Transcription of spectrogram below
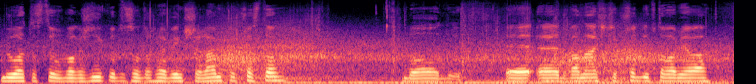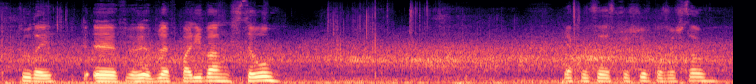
była to z tyłu w bagażniku, tu są trochę większe lampy przez to, bo e, E12 przedliftowa miała tutaj e, wlew paliwa z tyłu. Jak co jest przesiłka zresztą.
